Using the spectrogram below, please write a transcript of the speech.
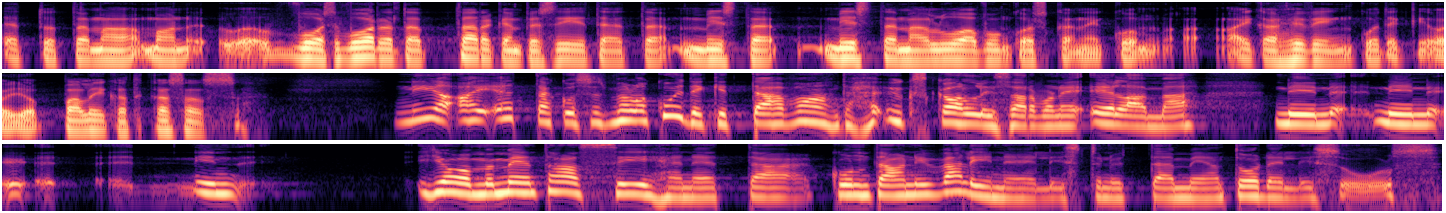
että tota, mä, mä olen vuosi vuodelta tarkempi siitä, että mistä, mistä mä luovun, koska niin kuin aika hyvin kuitenkin on jo palikat kasassa. Niin ja ai että, kun siis meillä on kuitenkin tämä vaan tämä yksi kallisarvoinen elämä, niin, niin, niin joo, mä menen taas siihen, että kun tämä on niin välineellistynyt tämä meidän todellisuus,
